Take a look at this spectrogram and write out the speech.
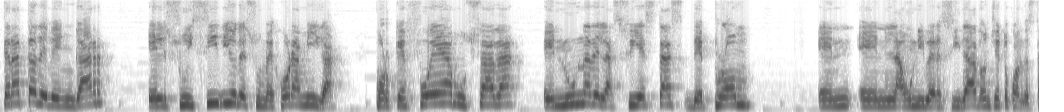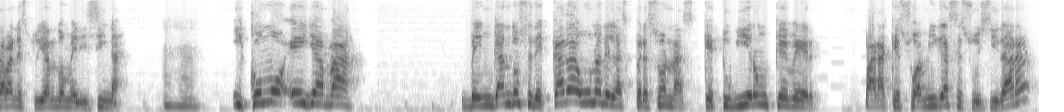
trata de vengar el suicidio de su mejor amiga porque fue abusada en una de las fiestas de prom en, la universidad, Don Cheto, cuando estaban estudiando medicina. Y cómo ella va vengándose de cada una de las personas que tuvieron que ver para que su amiga se suicidara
